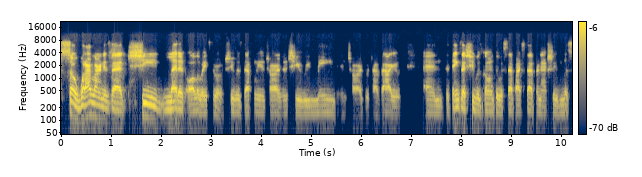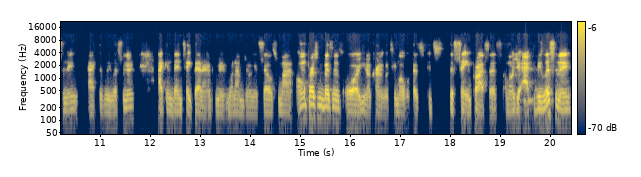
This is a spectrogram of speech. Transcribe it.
So what I learned is that she led it all the way through. She was definitely in charge and she remained in charge, which I value. And the things that she was going through was step by step and actually listening, actively listening. I can then take that and implement what I'm doing in sales for my own personal business or, you know, currently with T-Mobile because it's the same process. As long as you're actively listening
